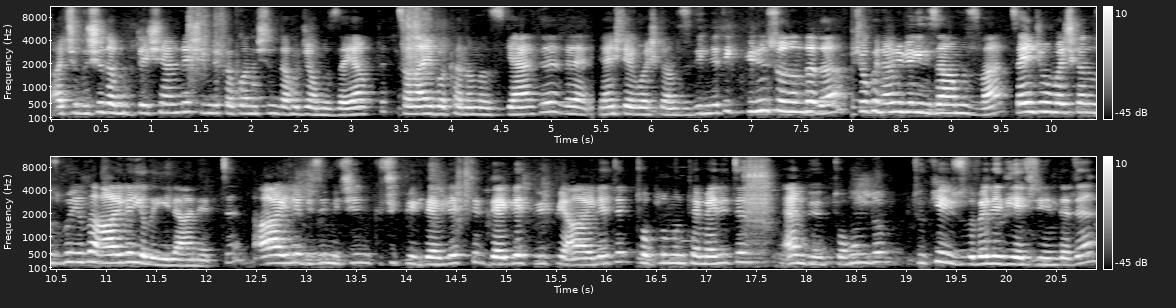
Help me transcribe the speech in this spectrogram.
Açılışı da muhteşemdi. Şimdi kapanışını da hocamızla yaptık. Sanayi Bakanımız geldi ve Gençler Başkanımızı dinledik. Günün sonunda da çok önemli bir imzamız var. Sayın Cumhurbaşkanımız bu yılı aile yılı ilan etti. Aile bizim için küçük bir devlettir. Devlet büyük bir ailedir. Toplumun temelidir. En büyük tohumdur. Türkiye Yüzyılı Belediyeciliğinde de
